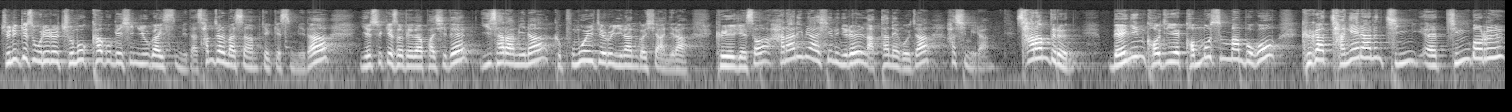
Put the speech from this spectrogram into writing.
주님께서 우리를 주목하고 계신 이유가 있습니다. 3절 말씀 함께 읽겠습니다. 예수께서 대답하시되 이 사람이나 그 부모의 죄로 인한 것이 아니라 그에게서 하나님이 하시는 일을 나타내고자 하심이라. 사람들은 맹인 거지의 겉모습만 보고 그가 장애라는 징, 징벌을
